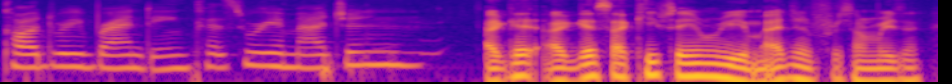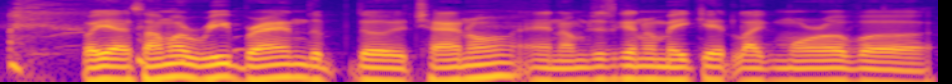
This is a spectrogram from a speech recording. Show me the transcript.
called rebranding because reimagine. I get, I guess I keep saying reimagine for some reason, but yeah. So I'm gonna rebrand the the channel, and I'm just gonna make it like more of a.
